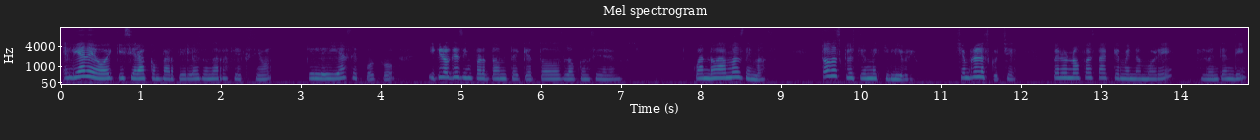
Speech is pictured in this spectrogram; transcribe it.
El día de hoy quisiera compartirles una reflexión que leí hace poco y creo que es importante que todos lo consideremos. Cuando amas de más, todo es cuestión de equilibrio. Siempre lo escuché, pero no fue hasta que me enamoré que lo entendí.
